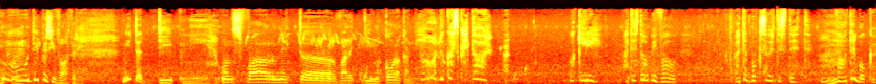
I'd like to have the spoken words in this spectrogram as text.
Hoe, hoe diep is die water hier? Nie te diep nie. Ons vaar net uh, waar ek die makora kan die. O, oh, Lukas, kyk daar. O, Kiri, wat is daar op die wal? Watter boksoort is dit? Huh? Waterbokke.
